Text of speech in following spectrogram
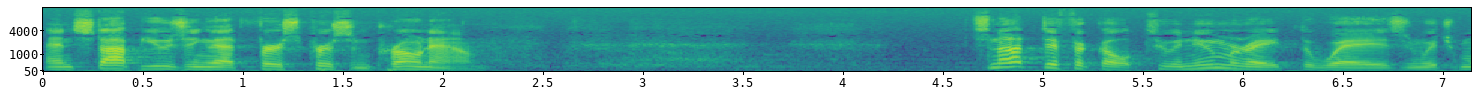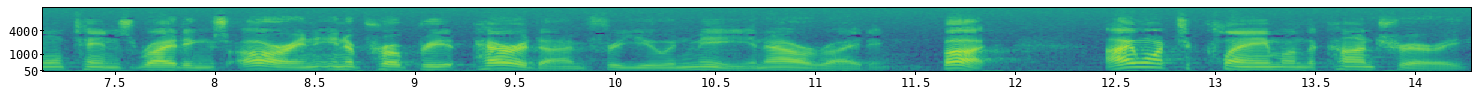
and stop using that first person pronoun. It's not difficult to enumerate the ways in which Montaigne's writings are an inappropriate paradigm for you and me in our writing. But I want to claim, on the contrary,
